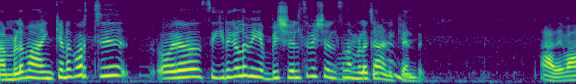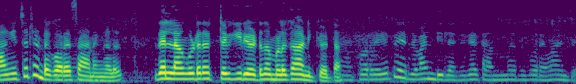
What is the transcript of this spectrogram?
നമ്മൾ വാങ്ങിക്കണ കുറച്ച് ഓരോ സീനുകൾ വിഷ്വൽസ് വിഷ്വൽസ് നമ്മൾ കാണിക്കണ്ട്. അതെ വാങ്ങിച്ചിട്ടുണ്ട് കുറേ സാധനങ്ങൾ ഇതെല്ലാം കൂടെ ഒരൊറ്റ വീഡിയോ ആയിട്ട് നമ്മൾ കാണിക്കും കേട്ടോ. കുറെ പേര് വണ്ടിയിലൊക്കെ കേട്ടാന്ന് പറഞ്ഞ് വാങ്ങിച്ചു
